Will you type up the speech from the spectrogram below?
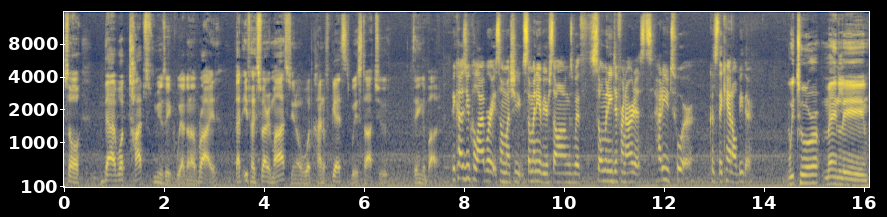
So that what types of music we are gonna write, that affects very much. You know what kind of guests we start to think about. Because you collaborate so much, so many of your songs with so many different artists. How do you tour? Because they can't all be there. We tour mainly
